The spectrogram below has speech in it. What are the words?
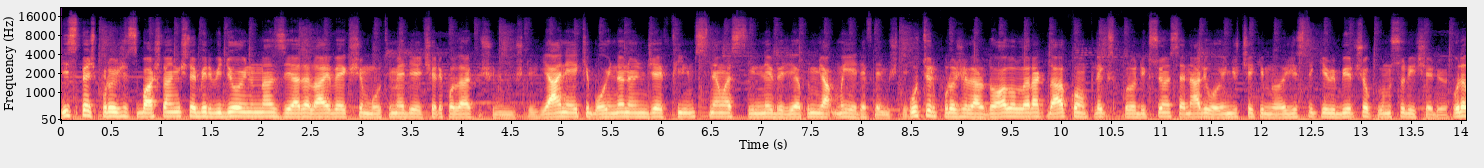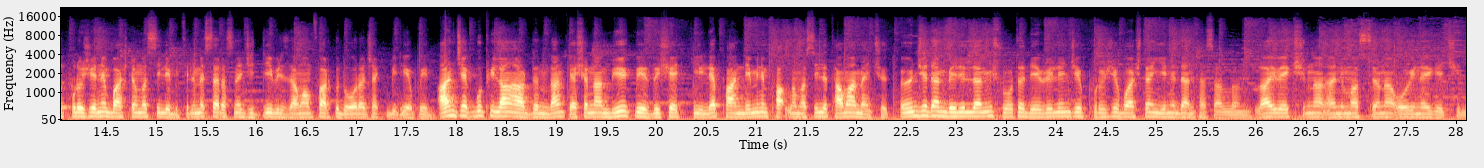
Dispatch projesi başlangıçta bir video oyunundan ziyade live action multimedya içerik olarak düşünülmüştü. Yani ekip oyundan önce film sinema stiline bir yapım yapmayı hedeflemişti. Bu tür projeler doğal olarak daha kompleks prodüksiyon, senaryo, oyuncu çekimi, lojistik gibi birçok unsur içeriyor. Bu da projenin başlamasıyla bitirilmesi arasında ciddi bir zaman farkı doğuracak bir yapıydı. Ancak bu plan ardından yaşanan büyük bir dış etkiyle pandeminin patlamasıyla tamamen çöktü. Önceden belirlenmiş rota devrilince proje baştan yeniden tasarlandı. Live action'dan animasyona oyuna geçildi.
